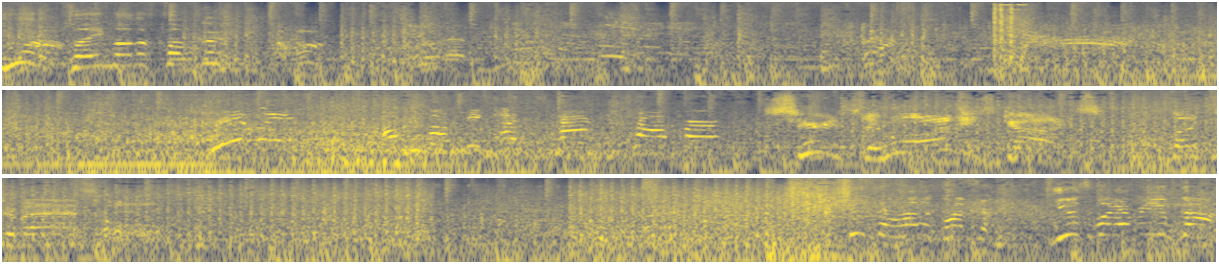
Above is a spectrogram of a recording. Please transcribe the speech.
You wanna play, motherfucker? Seriously, who are these guys? Bunch of assholes. Shoot the helicopter. Use whatever you've got.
